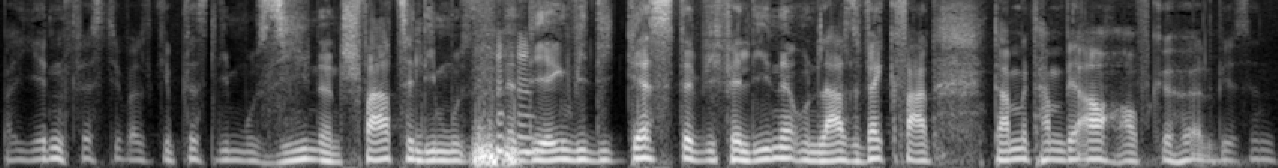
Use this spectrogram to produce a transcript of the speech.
bei jedem Festival gibt es Limousinen, schwarze Limousinen, die irgendwie die Gäste wie Feline und Lars wegfahren. Damit haben wir auch aufgehört. Wir, sind,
